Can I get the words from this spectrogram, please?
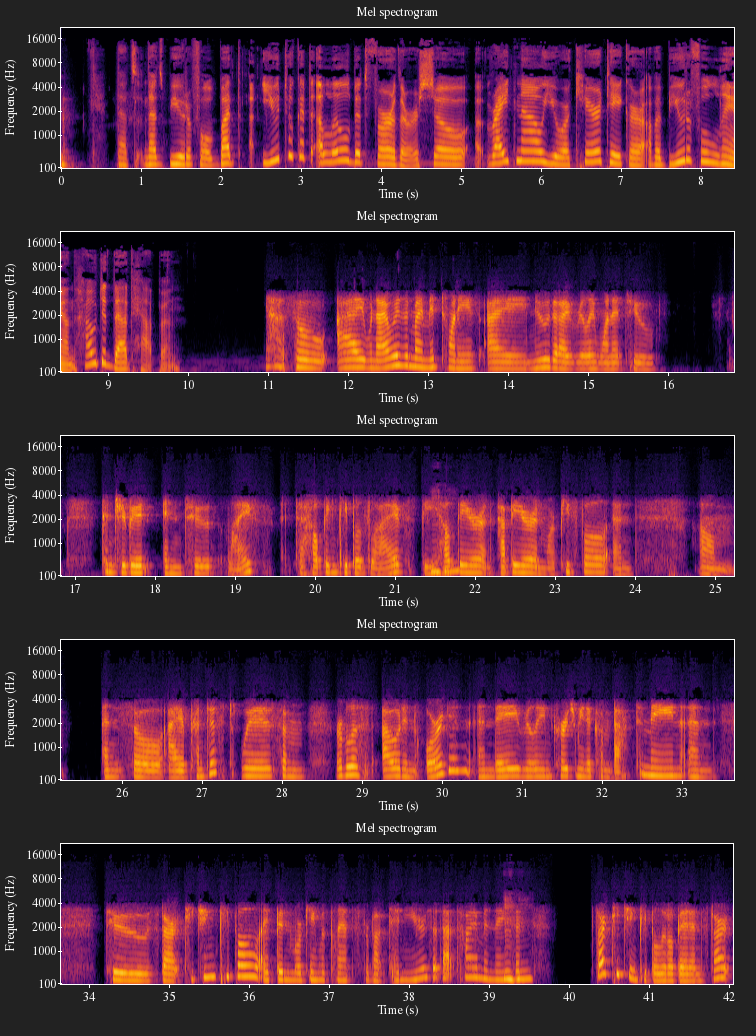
That's that's beautiful. But you took it a little bit further. So uh, right now you are caretaker of a beautiful land. How did that happen? Yeah, so I when I was in my mid 20s, I knew that I really wanted to contribute into life to helping people's lives be mm-hmm. healthier and happier and more peaceful and um and so I apprenticed with some herbalists out in Oregon, and they really encouraged me to come back to Maine and to start teaching people. I've been working with plants for about 10 years at that time, and they mm-hmm. said, start teaching people a little bit and start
